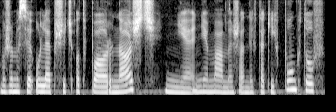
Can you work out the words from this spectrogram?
Możemy sobie ulepszyć odporność. Nie, nie mamy żadnych takich punktów.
